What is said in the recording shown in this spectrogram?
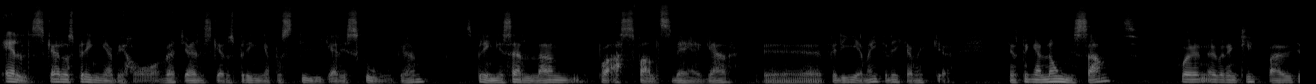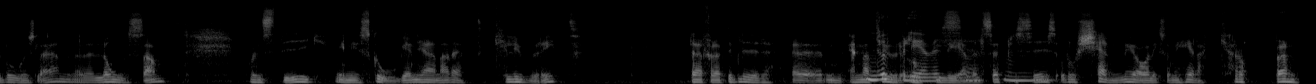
älskar att springa vid havet, jag älskar att springa på stigar i skogen. Springer sällan på asfaltsvägar, eh, för det ger mig inte lika mycket. Jag kan springa långsamt på en, över en klippa ute i Bohuslän eller långsamt på en stig in i skogen, gärna rätt klurigt. Därför att det blir en, en naturupplevelse. upplevelse. Mm. Precis, och då känner jag liksom i hela kroppen.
